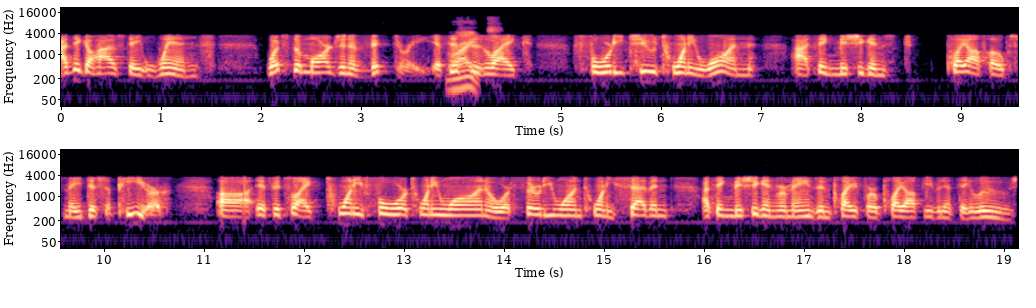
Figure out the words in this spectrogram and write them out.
I think Ohio State wins. What's the margin of victory? If this Right. is like 42 21, I think Michigan's playoff hopes may disappear. Uh, if it's like 24 21 or 31 27, I think Michigan remains in play for a playoff even if they lose.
